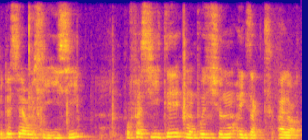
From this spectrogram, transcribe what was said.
Je desserre aussi ici pour faciliter mon positionnement exact. Alors,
